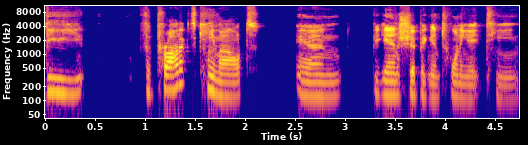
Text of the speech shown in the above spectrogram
The the product came out and began shipping in 2018.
